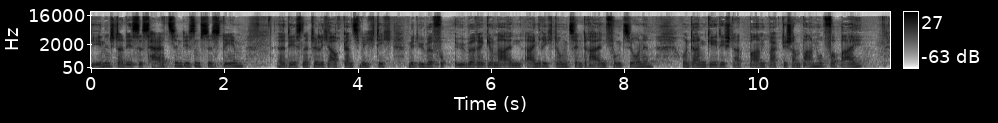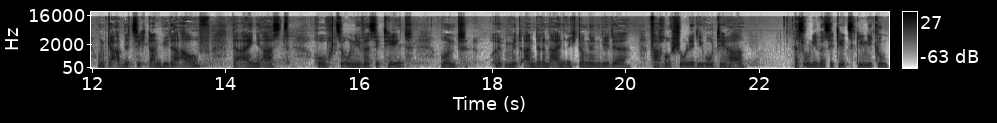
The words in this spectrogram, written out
Die Innenstadt ist das Herz in diesem System. Äh, die ist natürlich auch ganz wichtig mit über, überregionalen Einrichtungen, zentralen Funktionen. Und dann geht die Stadtbahn praktisch am Bahnhof vorbei und gabelt sich dann wieder auf. Der eine Ast hoch zur Universität und äh, mit anderen Einrichtungen wie der Fachhochschule, die OTH, das Universitätsklinikum,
